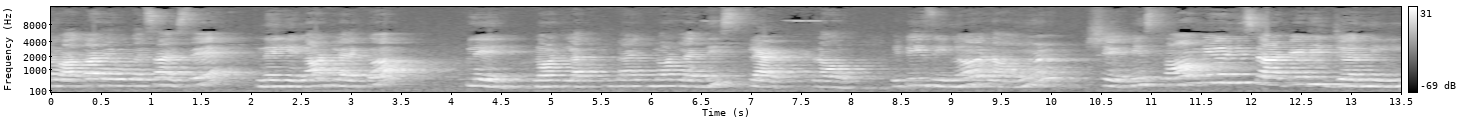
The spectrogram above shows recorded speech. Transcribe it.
जो आकार है, वो कैसा ऐसे नहीं है। Not like a plane not like not like this flat round it is in a round shape means from he started his journey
